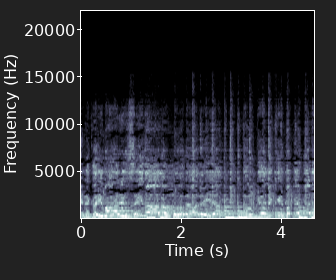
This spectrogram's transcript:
என கைமாறு செய்தாலும் போதாதையா? நான் உங்களுக்கு பட்டமான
